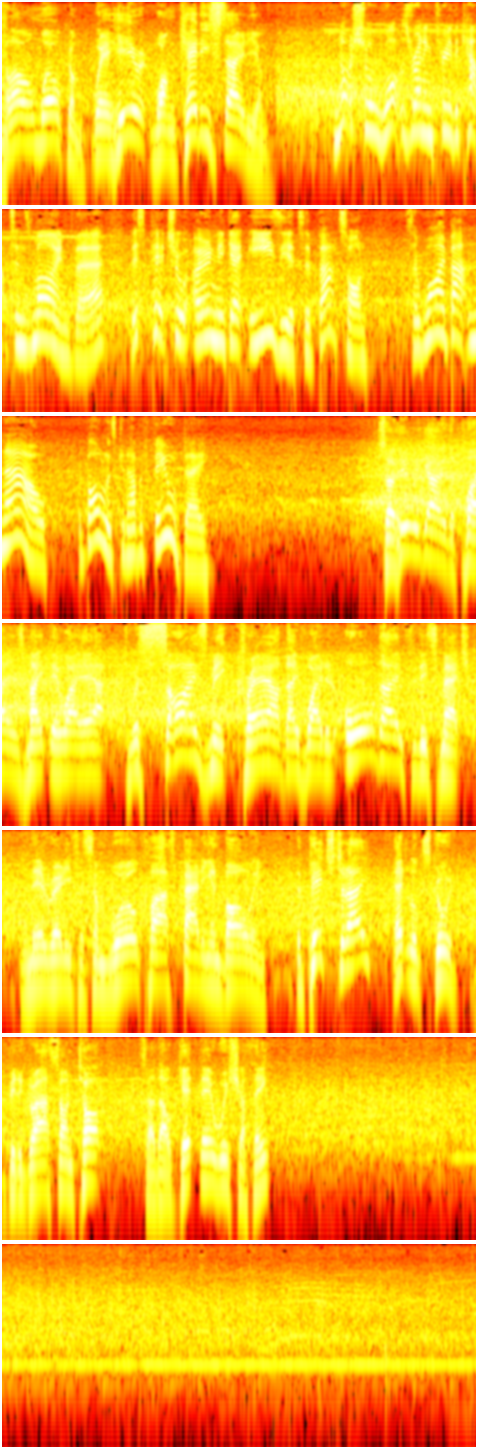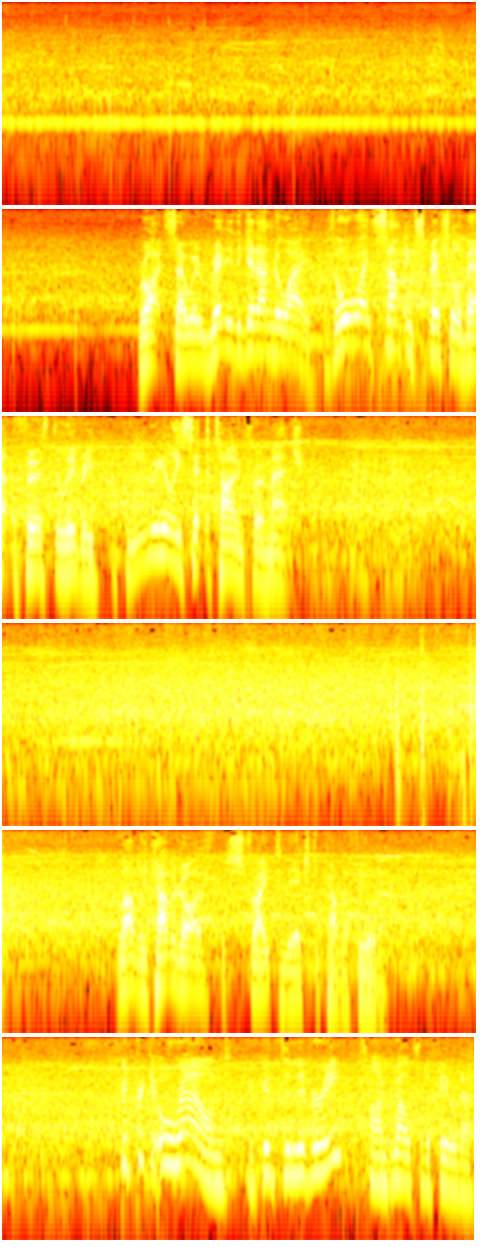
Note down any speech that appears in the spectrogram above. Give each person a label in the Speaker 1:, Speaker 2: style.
Speaker 1: Hello and welcome. We're here at Wankhede Stadium.
Speaker 2: Not sure what was running through the captain's mind there. This pitch will only get easier to bat on. So why bat now? The bowlers could have a field day.
Speaker 1: So here we go. The players make their way out to a seismic crowd. They've waited all day for this match and they're ready for some world class batting and bowling. The pitch today, it looks good. A bit of grass on top, so they'll get their wish, I think. Right, so we're ready to get underway. There's always something special about the first delivery. It can really set the tone for a match. Lovely cover drive, but straight to the extra cover fielder.
Speaker 2: Good cricket all round. A good delivery, timed well to the fielder.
